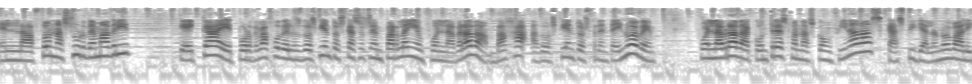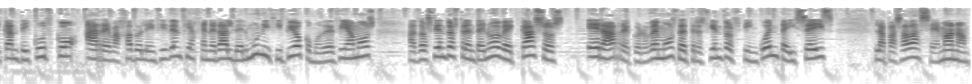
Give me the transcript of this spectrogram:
en la zona sur de Madrid, que cae por debajo de los 200 casos en Parla y en Fuenlabrada, baja a 239. Fuenlabrada, con tres zonas confinadas, Castilla, La Nueva, Alicante y Cuzco, ha rebajado la incidencia general del municipio, como decíamos, a 239 casos. Era, recordemos, de 356 la pasada semana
